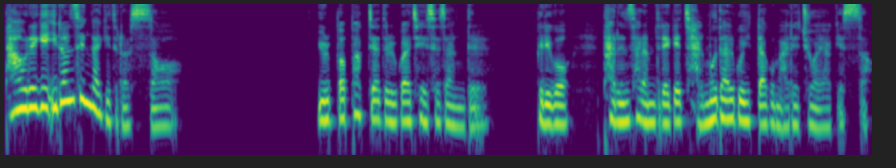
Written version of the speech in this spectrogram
바울에게 이런 생각이 들었어. 율법학자들과 제사장들, 그리고 다른 사람들에게 잘못 알고 있다고 말해 주어야겠어.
